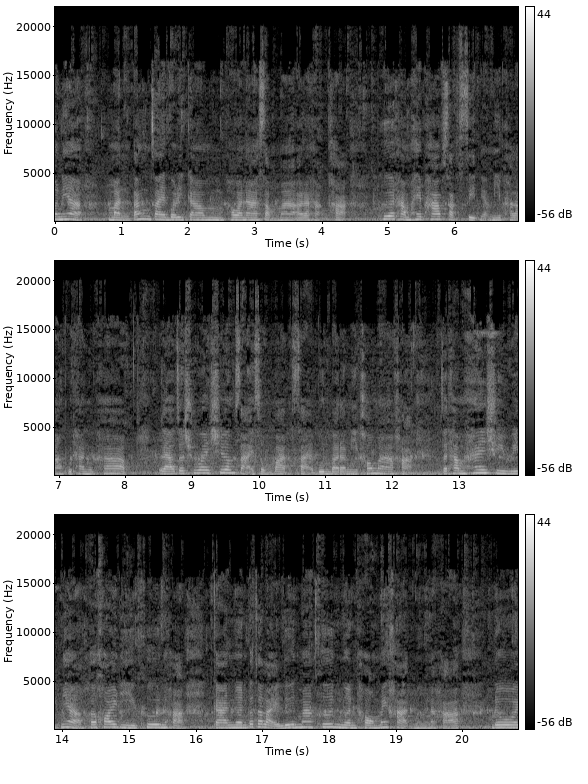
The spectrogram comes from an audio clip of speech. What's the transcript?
นเนี่ยหมั่นตั้งใจบริกรรม ภาวนาสัมมาอรหังค่ะ เพื่อทำให้ภาพศักดิ์สิทธิ์เนี่ยมีพลังพุทธานุภาพ แล้วจะช่วยเชื่อมสายสมบัติสายบุญบารมีเข้ามาค่ะ จะทำให้ชีวิตเนี่ยค่อยๆดีขึ้นค่ะ การเงินก็จะไหลลื่นมากขึ้น เงินทองไม่ขาดมือนะคะ โดย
